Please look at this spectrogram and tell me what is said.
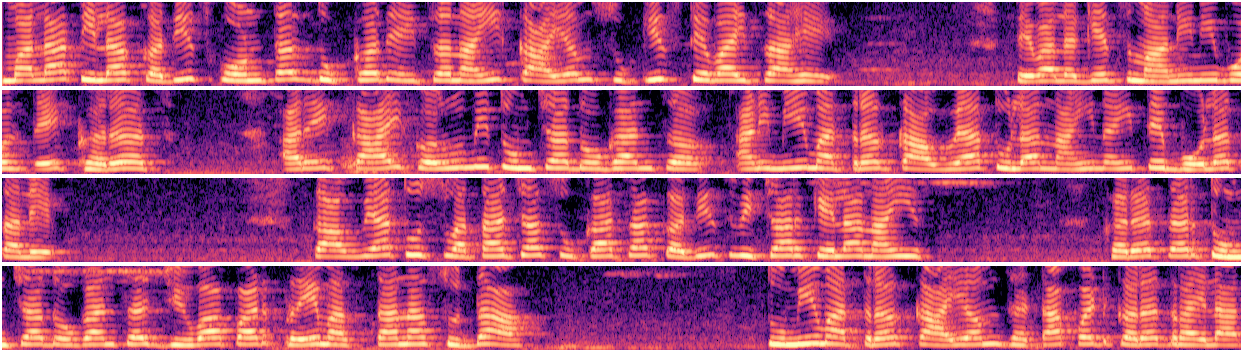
मला तिला कधीच कोणतंच दुःख द्यायचं नाही कायम सुखीच ठेवायचं आहे. तेव्हा लगेच मानिनी बोलते खरंच. अरे काय करू मी तुमच्या दोघांचं? आणि मी मात्र काव्या तुला नाही नाही ते बोलत आले. काव्या तू स्वतःच्या सुखाचा कधीच विचार केला नाहीस. खरं तर तुमच्या दोघांचं जीवापाड प्रेम असताना सुद्धा तुम्ही मात्र कायम झटापट करत राहिलात.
